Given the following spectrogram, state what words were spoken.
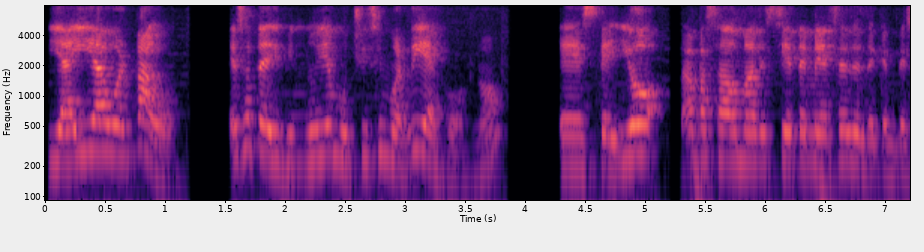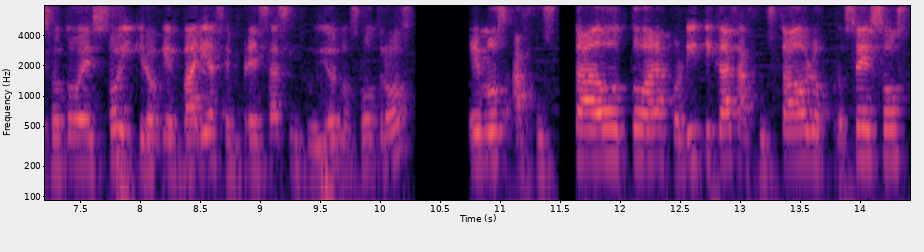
y ahí hago el pago. Eso te disminuye muchísimo el riesgo, ¿no? Este, yo han pasado más de siete meses desde que empezó todo eso y creo que varias empresas, incluidos nosotros, hemos ajustado todas las políticas, ajustado los procesos,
